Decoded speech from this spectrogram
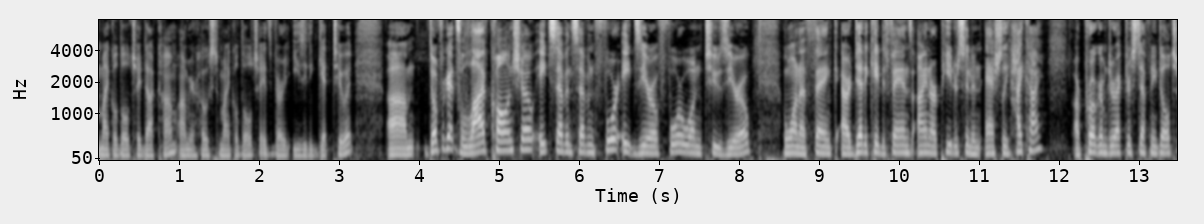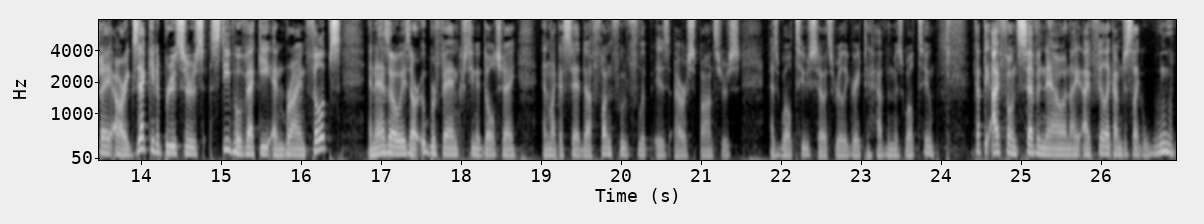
michaeldolce.com. I'm your host, Michael Dolce. It's very easy to get to it. Um, don't forget, it's a live call-in show, 877-480-4120. I want to thank our dedicated fans, Einar Peterson and Ashley Haikai, our program director, Stephanie Dolce, our executive producers, Steve Hovecki and Brian Phillips, and as always, our Uber fan, Christina Dolce. And like I said, uh, Fun Food Flip is our sponsors as well too. So it's really great to have them as well too. Got the iPhone 7 now, and I, I feel like I'm just like whoop,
